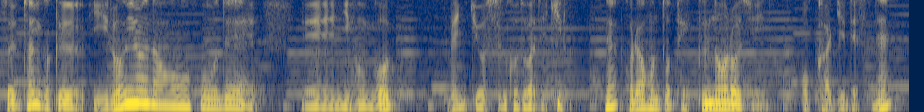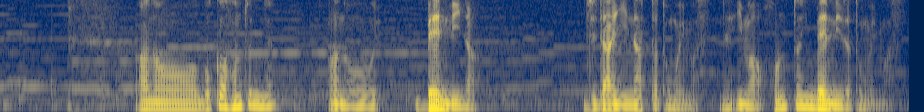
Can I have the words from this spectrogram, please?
そういうとにかくいろいろな方法で、えー、日本語を勉強することができる、ね、これは本当テクノロジーのおかげですね。あの僕は本当にねあの便利な時代になったと思います、ね、今は本当に便利だと思います。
